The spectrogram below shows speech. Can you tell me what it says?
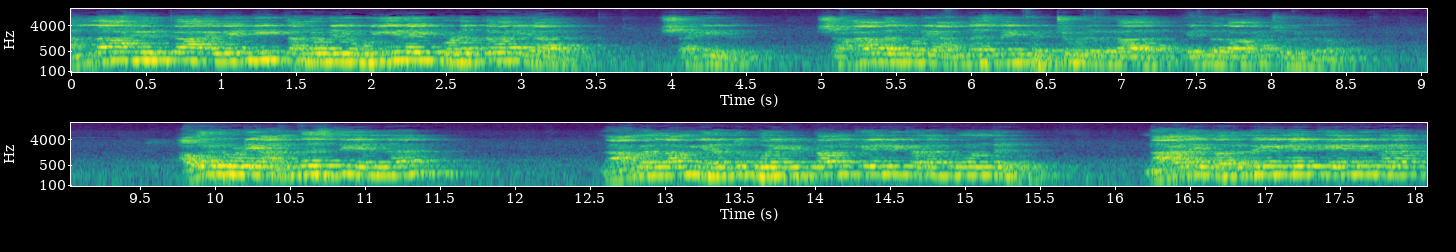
அல்லாஹிற்காக வேண்டி தன்னுடைய உயிரை கொடுத்தவர் யார் ஷஹீத் ஷஹாதத்துடைய அந்தஸ்தை பெற்று விடுகிறார் என்பதாக சொல்கிறோம் அவர்களுடைய அந்தஸ்து என்ன நாமெல்லாம் இறந்து போய்விட்டால் கேள்வி கணக்கு உண்டு நாளை மறுமையிலே கேள்வி கணக்கு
